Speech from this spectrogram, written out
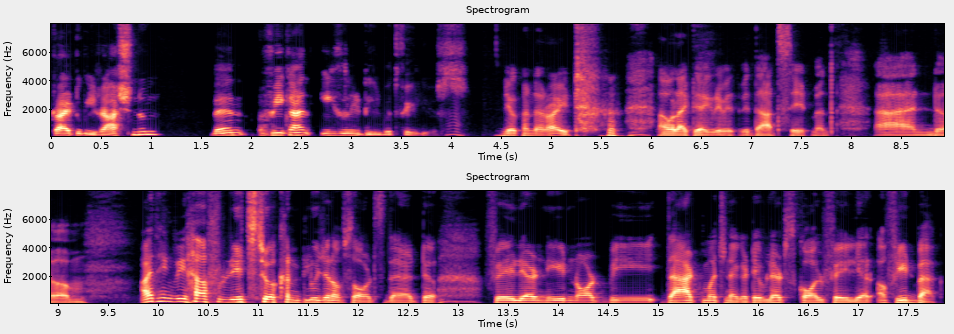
try to be rational, then we can easily deal with failures. You're kind of right. I would like to agree with, with that statement. And um, I think we have reached to a conclusion of sorts that uh, failure need not be that much negative. Let's call failure a feedback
